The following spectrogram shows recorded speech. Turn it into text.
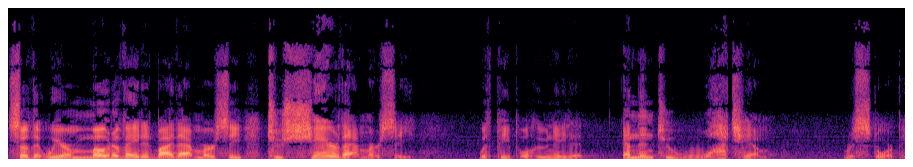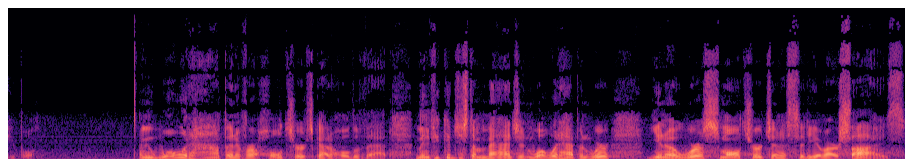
so that we are motivated by that mercy to share that mercy with people who need it and then to watch Him restore people. I mean, what would happen if our whole church got a hold of that? I mean, if you could just imagine what would happen. We're, you know, we're a small church in a city of our size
